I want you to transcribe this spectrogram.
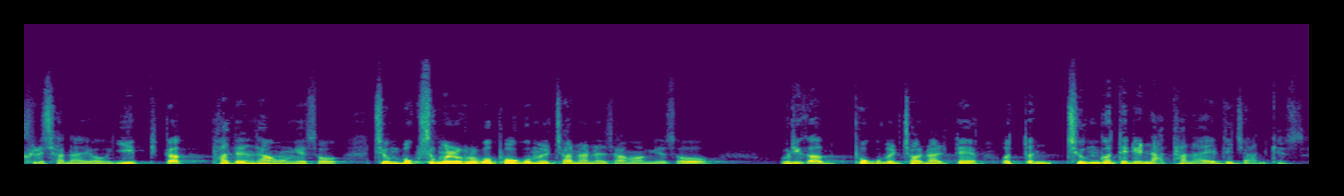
그렇잖아요. 이 핍박 받은 상황에서 지금 목숨을 걸고 복음을 전하는 상황에서 우리가 복음을 전할 때 어떤 증거들이 나타나야 되지 않겠어요?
